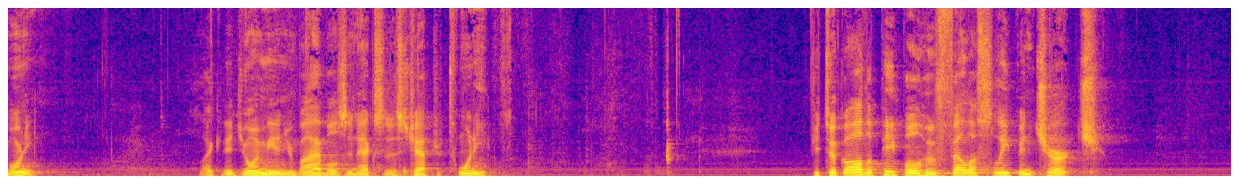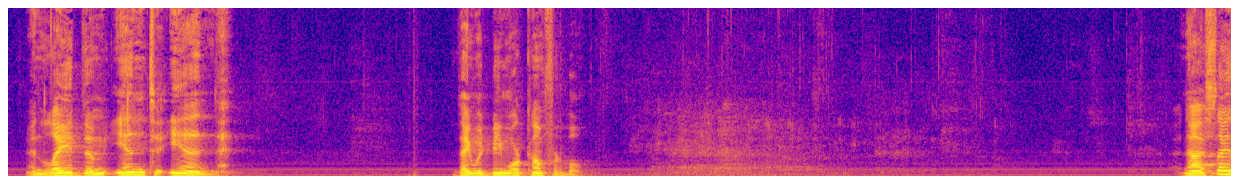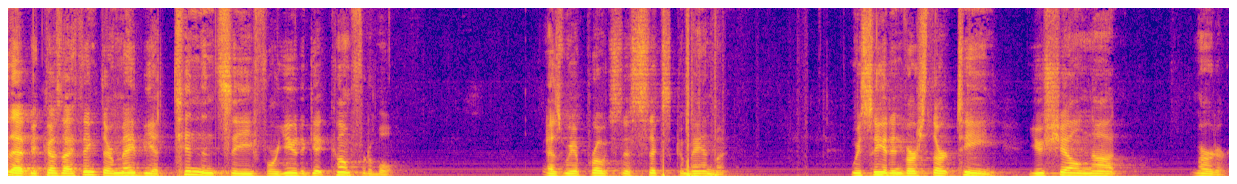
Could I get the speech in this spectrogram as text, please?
morning. I'd like you to join me in your Bibles in Exodus chapter 20. If you took all the people who fell asleep in church and laid them end to end, they would be more comfortable. Now, I say that because I think there may be a tendency for you to get comfortable as we approach this sixth commandment. We see it in verse 13 you shall not murder.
